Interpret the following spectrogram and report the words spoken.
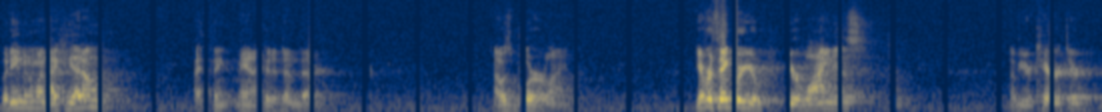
But even when I hit them, I think, man, I could have done better. I was borderline. You ever think where your, your line is of your character?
